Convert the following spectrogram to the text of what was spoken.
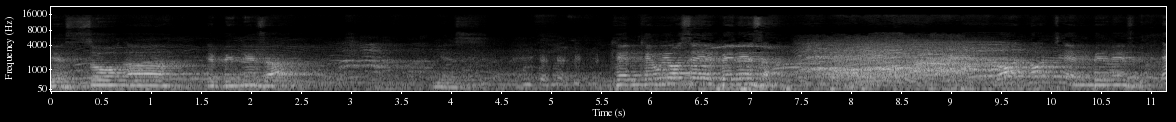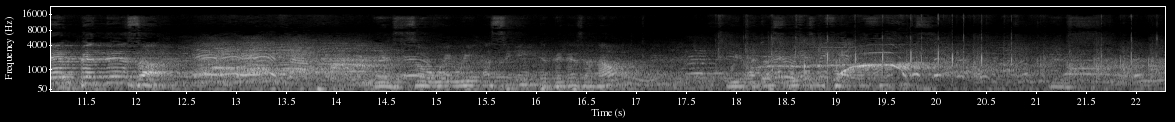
Yes. So uh, Ebenezer. Yes. Can can we all say Ebenezer? Not not Ebenezer. Ebenezer. Yes. So we, we are singing Ebenezer now. We are just waiting for Yes. One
